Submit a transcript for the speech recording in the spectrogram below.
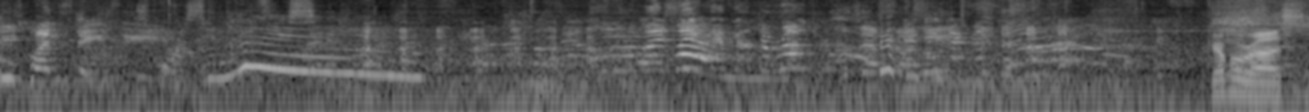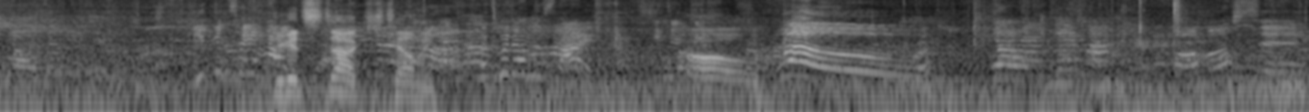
Yay, Gwen Stacy. Careful, Russ. You can say hi. If you get stuck, just tell me. Let's go down the slide. Oh. Whoa! Well, almost and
